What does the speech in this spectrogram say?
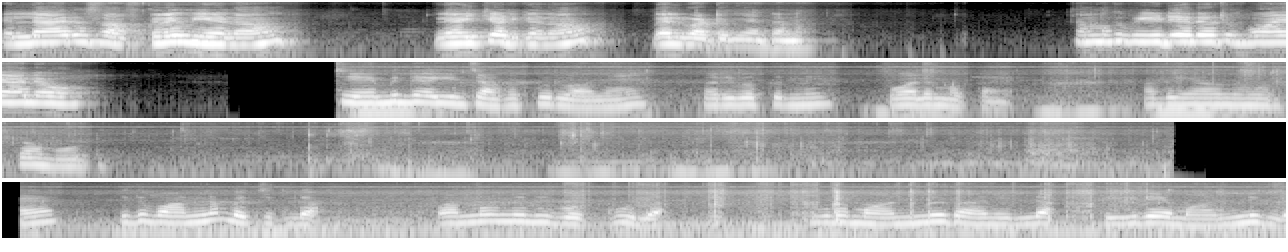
എല്ലാവരും സബ്സ്ക്രൈബ് ചെയ്യണം. ലൈക്ക് അടിക്കണം. ബെൽ ബട്ടൺ ഞെക്കണം. നമുക്ക് വീഡിയോയിലോട്ട് പോയാലോ? ചേമ്പിന്റെ കയ്യും ചക്കക്കുരുവാണേ കറി വെക്കുന്ന ഓലം വെക്കാൻ. അത് ഞാൻ ഒന്ന് മുറിക്കാൻ പോട്ടെ. ഇത് വണ്ണം വെച്ചിട്ടില്ല. വണ്ണമൊന്നും ഇത് വെക്കൂല. ഇവിടെ മണ്ണിടാനില്ല. തീരെ മണ്ണില്ല.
